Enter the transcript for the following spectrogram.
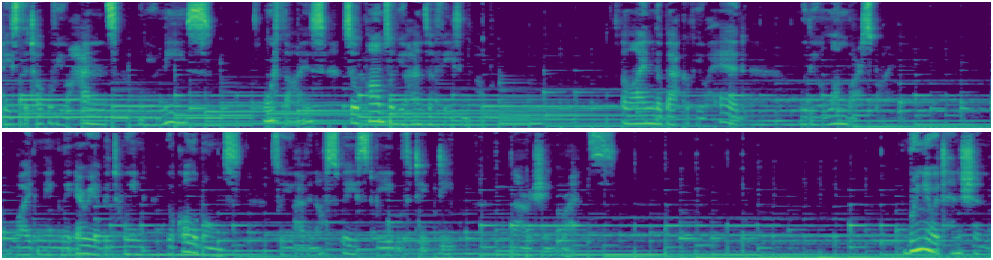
Place the top of your hands on your knees or thighs so palms of your hands are facing up. Align the back of your head with your lumbar spine widening the area between your collarbones so you enough space to be able to take deep, nourishing breaths. Bring your attention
